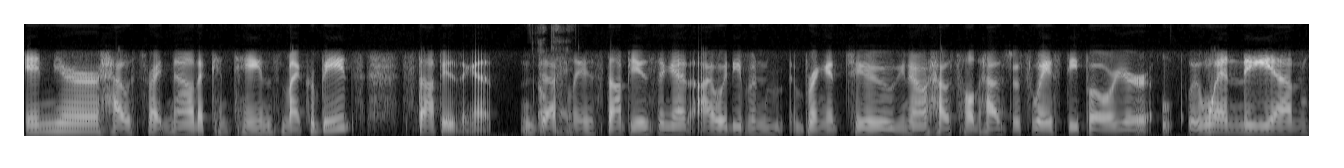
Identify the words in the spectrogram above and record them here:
in your house right now that contains microbeads, stop using it. Definitely stop using it. I would even bring it to you know household hazardous waste depot or your when the um,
